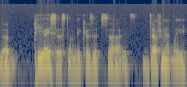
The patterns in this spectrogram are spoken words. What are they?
the PA system because it's uh, it's definitely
